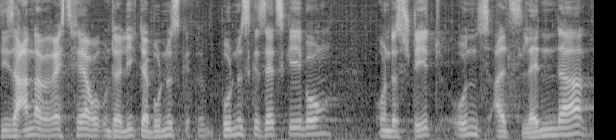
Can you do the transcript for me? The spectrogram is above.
Diese andere Rechtssphäre unterliegt der Bundes Bundesgesetzgebung und es steht uns als Länder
